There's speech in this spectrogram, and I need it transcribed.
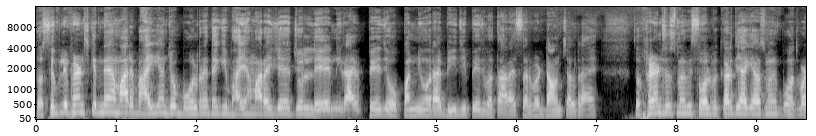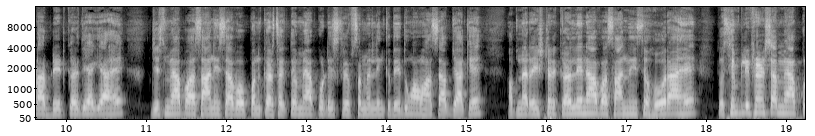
तो सिंपली फ्रेंड्स कितने हमारे भाई हैं जो बोल रहे थे कि भाई हमारा ये जो ले नहीं रहा है पेज ओपन नहीं हो रहा है बीजी पेज बता रहा है सर्वर डाउन चल रहा है। तो फ्रेंड्स उसमें भी सॉल्व कर दिया गया, उसमें भी बहुत बड़ा अपडेट कर दिया गया है, जिसमें आप आसानी से आप ओपन कर सकते हो। मैं आपको डिस्क्रिप्शन में लिंक दे दूँगा, वहाँ से आप जाके अपना रजिस्टर कर लेना आप आसानी से हो रहा है। तो सिंपली फ्रेंड्स, अब मैं आपको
